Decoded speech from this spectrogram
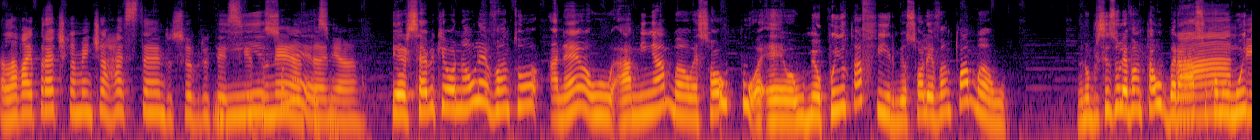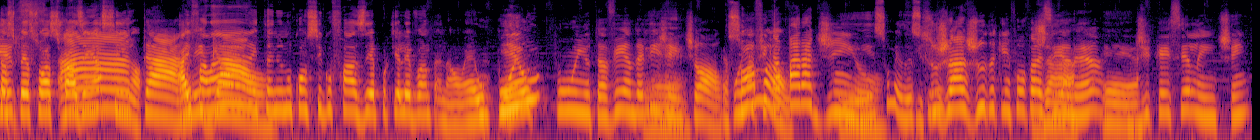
Ela vai praticamente arrastando sobre o tecido, Isso né, mesmo. Tânia? Percebe que eu não levanto né, a minha mão, é só o, é, o meu punho tá firme, eu só levanto a mão. Eu não preciso levantar o braço, ah, como muitas pessoas fazem ah, assim, ó. Tá, Aí legal. fala, ah, então eu não consigo fazer porque levanta. Não, é o punho. É o punho, tá vendo ali, é, gente, ó. O é punho fica paradinho. Isso mesmo. Isso, isso já ajuda quem for fazer, já, né? É. Dica excelente, hein?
